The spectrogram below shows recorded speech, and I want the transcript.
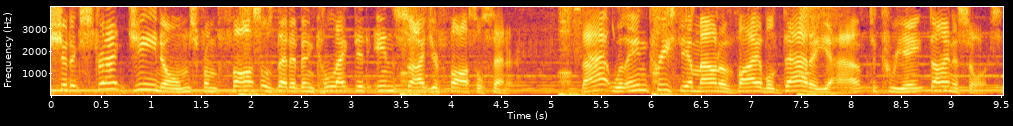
should extract genomes from fossils that have been collected inside your fossil center. That will increase the amount of viable data you have to create dinosaurs.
